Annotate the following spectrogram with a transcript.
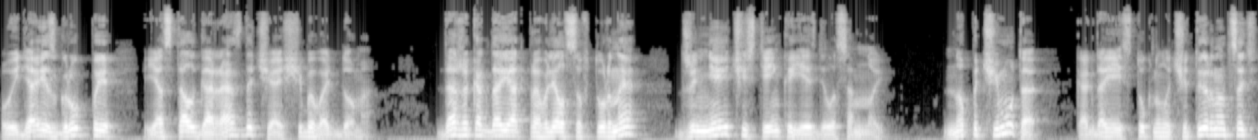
Уйдя из группы, я стал гораздо чаще бывать дома. Даже когда я отправлялся в турне, Джиннея частенько ездила со мной. Но почему-то когда ей стукнуло 14,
